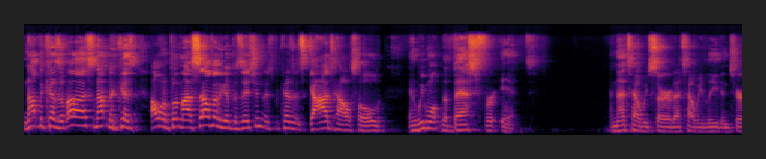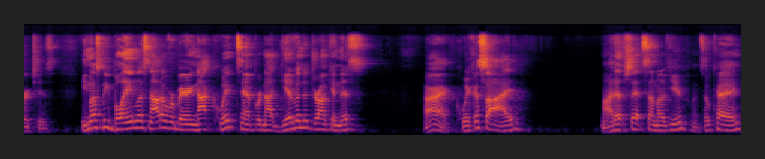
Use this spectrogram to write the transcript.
not because of us, not because I want to put myself in a good position. It's because it's God's household and we want the best for it. And that's how we serve, that's how we lead in churches. He must be blameless, not overbearing, not quick tempered, not given to drunkenness. All right, quick aside. Might upset some of you. That's okay.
